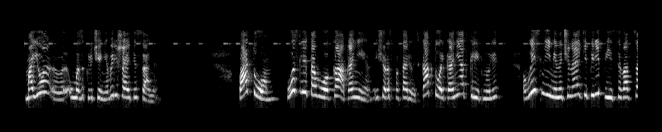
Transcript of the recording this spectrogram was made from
мое умозаключение, вы решаете сами. Потом, после того, как они, еще раз повторюсь, как только они откликнулись, вы с ними начинаете переписываться.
